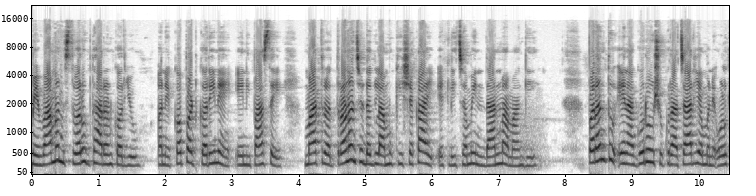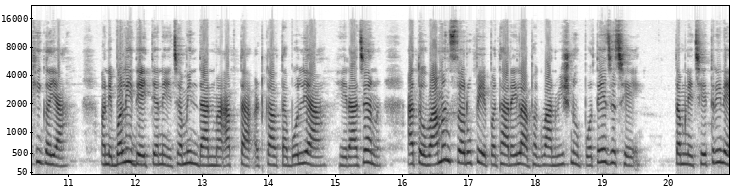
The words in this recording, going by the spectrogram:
મેં વામન સ્વરૂપ ધારણ કર્યું. અને કપટ કરીને એની પાસે માત્ર ત્રણ જ ડગલા મૂકી શકાય એટલી જમીન દાનમાં માંગી. પરંતુ એના ગુરુ શુક્રાચાર્ય મને ઓળખી ગયા અને બલિ દૈત્યને જમીન દાનમાં આપતા અટકાવતા બોલ્યા, હે રાજન, આ તો વામન સ્વરૂપે પધારેલા ભગવાન વિષ્ણુ પોતે જ છે. તમને છેતરીને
